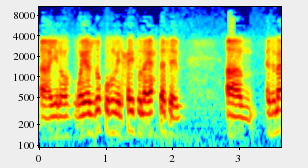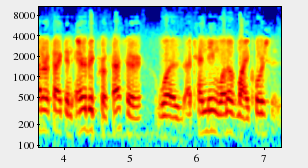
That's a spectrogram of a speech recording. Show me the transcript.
Uh, you know, وَيَرْزُقُهُ مِنْ حَيْثُ لَا يَحْتَسِبُ um, as a matter of fact, an Arabic professor was attending one of my courses.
